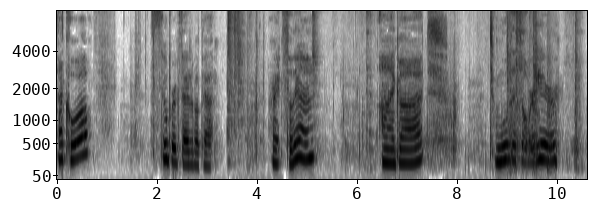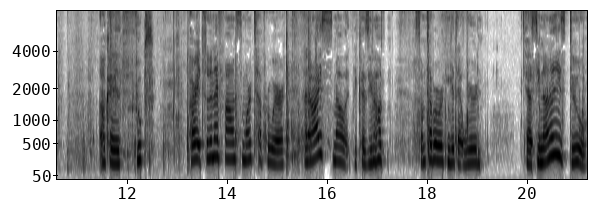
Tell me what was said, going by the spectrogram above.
There. That cool? Super excited about that. Alright, so then I got to move this over here. Okay, oops. All right, so then I found some more Tupperware, and I smell it because you know how some Tupperware can get that weird. Yeah, see, none of these do.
